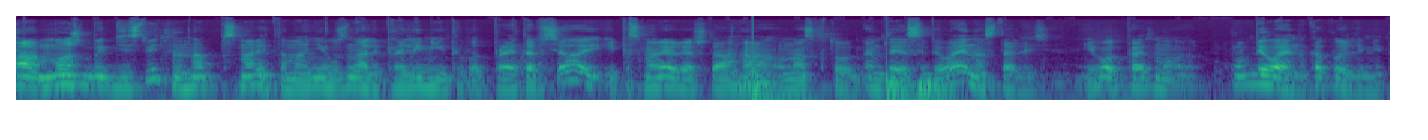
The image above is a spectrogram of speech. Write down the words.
А, может быть, действительно, надо посмотреть, там они узнали про лимиты, вот про это все, и посмотрели, что, ага, у нас кто, МТС и Билайн остались, и вот поэтому у Билайна какой лимит?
